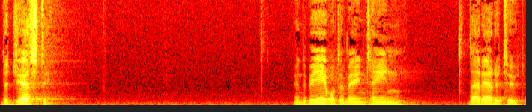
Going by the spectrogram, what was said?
the jesting, and to be able to maintain that attitude,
